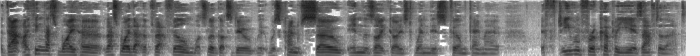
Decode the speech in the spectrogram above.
that I think that's why her that's why that that film What's Love Got to Do it was kind of so in the zeitgeist when this film came out, if, even for a couple of years after that,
